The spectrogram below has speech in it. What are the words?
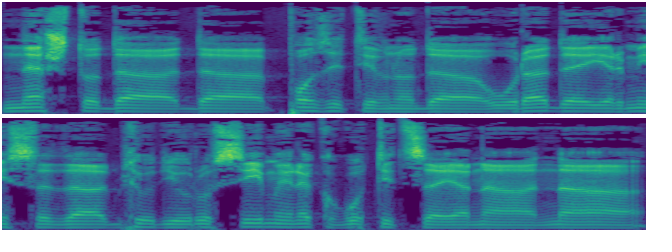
nešto da, da pozitivno da urade, jer misle da ljudi u Rusiji imaju nekog uticaja na, na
